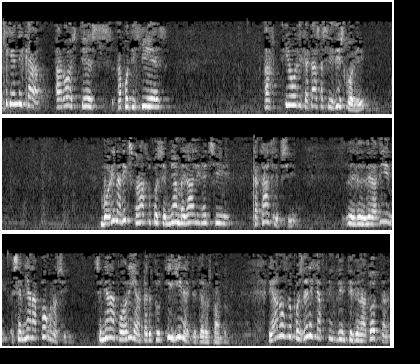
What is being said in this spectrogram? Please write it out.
Και γενικά αρρώστιες, αποτυχίες, αυτή όλη η κατάσταση δύσκολη μπορεί να ρίξει τον άνθρωπο σε μια μεγάλη έτσι κατάθλιψη. Δηλαδή σε μια απόγνωση σε μια απορία περί του τι γίνεται τέλος πάντων. Εάν ο άνθρωπος δεν έχει αυτή τη δυνατότητα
